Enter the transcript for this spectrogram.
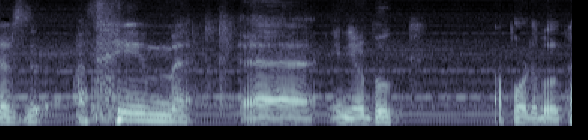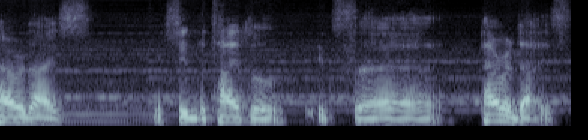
There's a theme uh, in your book, A Portable Paradise. It's in the title. It's uh, paradise,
